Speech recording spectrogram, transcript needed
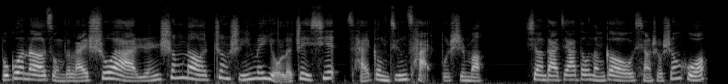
不过呢，总的来说啊，人生呢，正是因为有了这些，才更精彩，不是吗？希望大家都能够享受生活。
